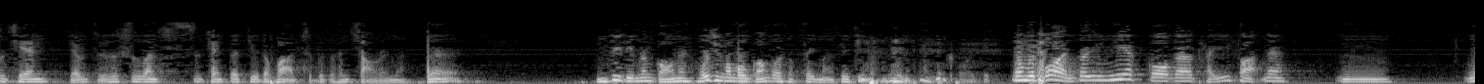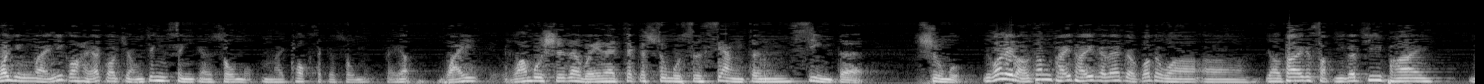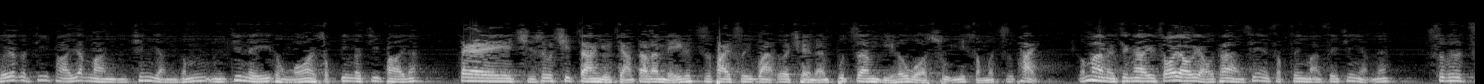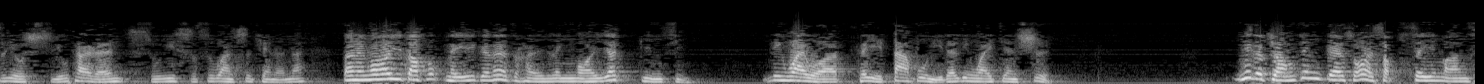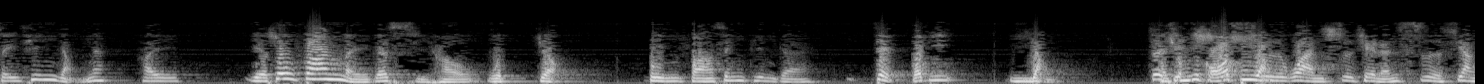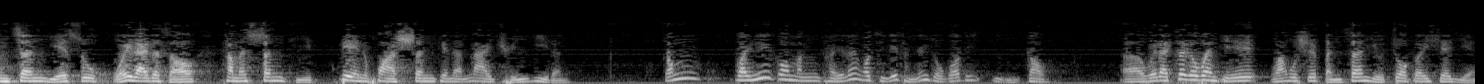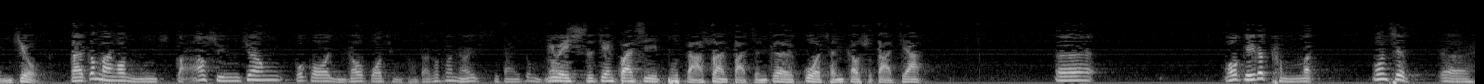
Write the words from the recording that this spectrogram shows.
四千，假如只是四万四千得救的话，是不是很少人呢？唔知点样讲呢？好似我冇讲过十四万四千。有冇个人对呢一个嘅睇法呢？嗯，我认为呢个系一个象征性嘅数目，唔系确实嘅数目。第一，位王牧师认为呢，这个数目是象征性的数目。如果你留心睇睇嘅咧，就嗰度话诶，犹太嘅十二个支派。每一个支派一万二千人咁，唔知你同我系属边个支派呢？在《持续七章》有讲到啦，每一个支派是一万二千人，不知道你和我属于什么支派？咁系咪净系所有犹太人先系十四万四千人呢？是不是只有犹太人属于十四万四千人呢？但系我可以答复你嘅咧，就系另外一件事，另外我可以答复你的另外一件事。呢个象征嘅所谓十四万四千人呢，系耶稣翻嚟嘅时候活着变化升天嘅，即系嗰啲人，即系总之嗰啲四万四千人是象征耶稣回来的时候，他们身体变化升天的那一群异人。咁为呢个问题咧，我自己曾经做过啲研究。诶，为了这个问题，王牧师本身有做过一些研究。但系今晚我唔打算将嗰个研究过程同大家分享，因为时间都唔。因为时间关系，不打算把整个过程告诉大家。诶，我记得琴日安志诶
